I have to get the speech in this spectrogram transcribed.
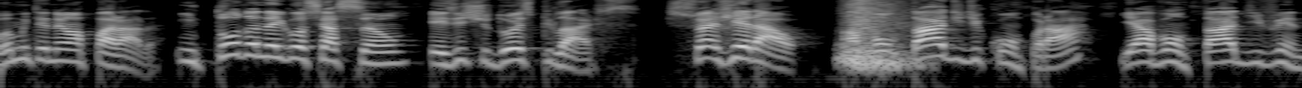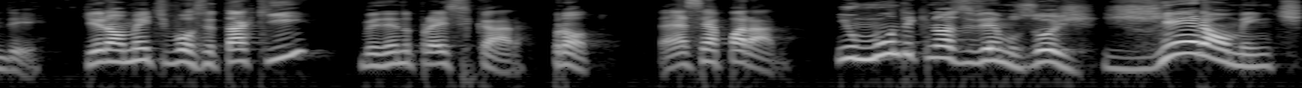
vamos entender uma parada. Em toda negociação, existe dois pilares. Isso é geral. A vontade de comprar e a vontade de vender. Geralmente você tá aqui vendendo para esse cara. Pronto. Essa é a parada. Em um mundo que nós vivemos hoje, geralmente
